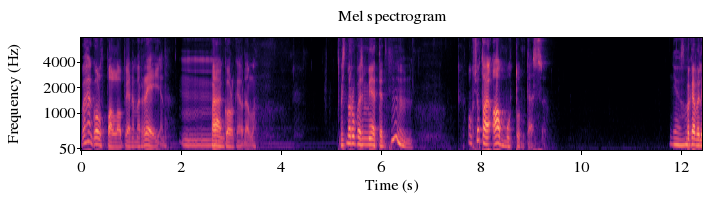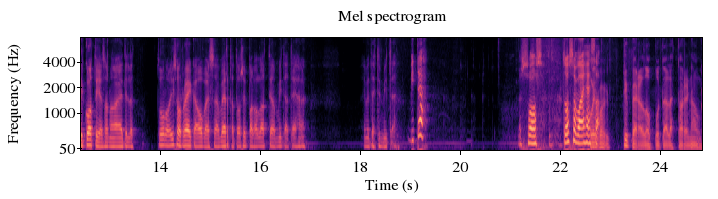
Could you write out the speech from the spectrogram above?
Vähän golfpalloa pienemmän reijän mm. pään korkeudella. Sitten mä rupesin miettimään, että hmm, onko jotain ammuttu tässä? Joo. Sitten mä kävelin kotiin ja sanoin äitille, että tuolla on iso reikä ovessa ja verta tosi paljon lattialla, mitä tehdään? Ei me tehty mitään. Mitä? Sos. Tuossa vaiheessa... Oli typerä loppu tälle tarinalle.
